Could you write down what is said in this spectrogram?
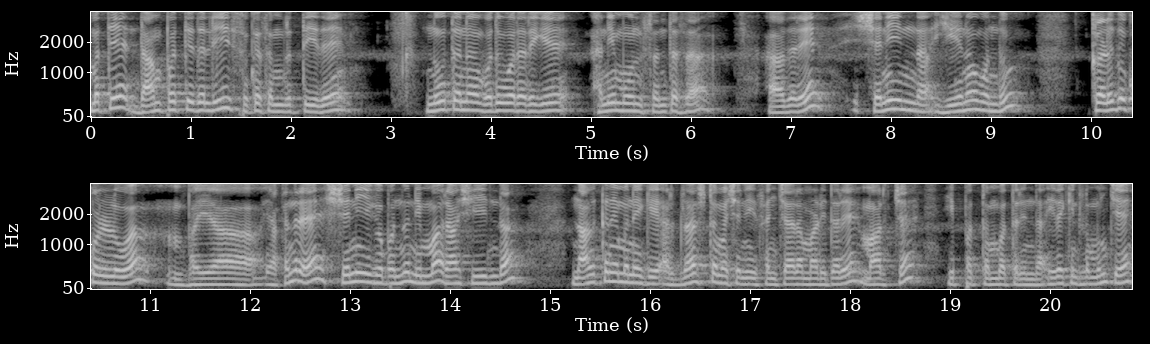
ಮತ್ತು ದಾಂಪತ್ಯದಲ್ಲಿ ಸುಖ ಸಮೃದ್ಧಿ ಇದೆ. ನೂತನ ವಧುವರರಿಗೆ ಹನಿಮೂನ್ ಸಂತಸ. ಆದರೆ ಶನಿಯಿಂದ ಏನೋ ಒಂದು ಕಳೆದುಕೊಳ್ಳುವ ಭಯ. ಯಾಕಂದರೆ ಶನಿ ಈಗ ಬಂದು ನಿಮ್ಮ ರಾಶಿಯಿಂದ ನಾಲ್ಕನೇ ಮನೆಗೆ ಅರ್ಧಾಷ್ಟಮ ಶನಿ ಸಂಚಾರ ಮಾಡಿದರೆ ಮಾರ್ಚ್ ಇಪ್ಪತ್ತೊಂಬತ್ತರಿಂದ. ಇದಕ್ಕಿಂತ ಮುಂಚೆ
